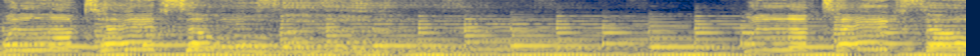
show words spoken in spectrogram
when love takes over, when love takes over.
